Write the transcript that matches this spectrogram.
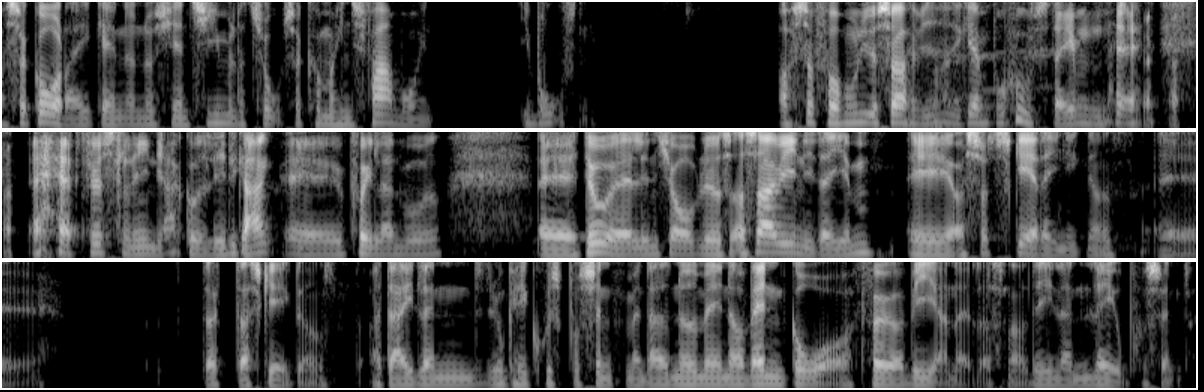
Og så går der igen, og nu siger en time eller to, så kommer hendes farmor ind i brusen. Og så får hun jo så at vide igennem brugsdamen, at fødslen egentlig er gået lidt i gang øh, på en eller anden måde. Øh, det var øh, lidt en sjov oplevelse. Og så er vi egentlig derhjemme, øh, og så sker der egentlig ikke noget. Øh, der, der sker ikke noget. Og der er et eller andet, nu kan jeg ikke huske procent, men der er noget med, når vandet går før vejerne eller sådan noget, det er en eller anden lav procent.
